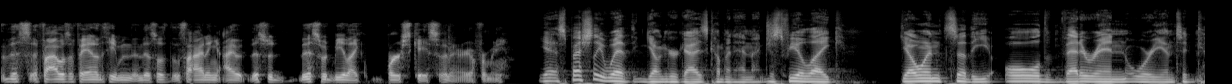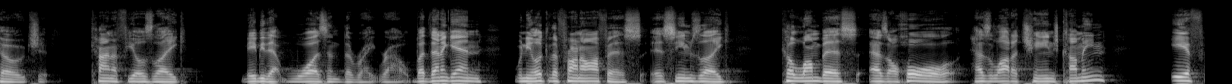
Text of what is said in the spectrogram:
this if I was a fan of the team and this was the signing. I this would this would be like worst case scenario for me. Yeah, especially with younger guys coming in. I just feel like going to the old veteran oriented coach kind of feels like maybe that wasn't the right route. But then again, when you look at the front office, it seems like Columbus as a whole has a lot of change coming if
